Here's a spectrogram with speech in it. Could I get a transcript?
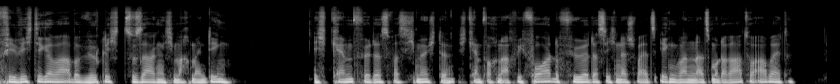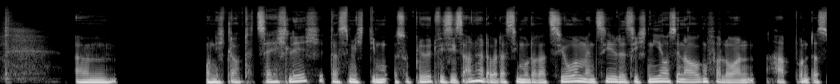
viel wichtiger war aber wirklich zu sagen, ich mache mein Ding. Ich kämpfe für das, was ich möchte. Ich kämpfe auch nach wie vor dafür, dass ich in der Schweiz irgendwann als Moderator arbeite. Ähm, und ich glaube tatsächlich, dass mich die, so blöd wie sie es anhört, aber dass die Moderation mein Ziel, das ich nie aus den Augen verloren habe und das,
